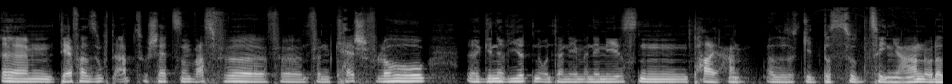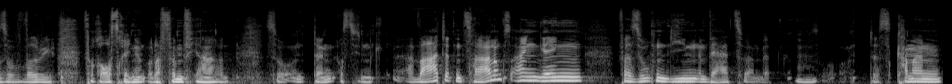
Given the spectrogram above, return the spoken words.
Ähm, der versucht abzuschätzen, was für, für, für ein Cashflow äh, generierten Unternehmen in den nächsten paar Jahren. Also es geht bis zu zehn Jahren oder so, würde ich vorausrechnen, oder fünf Jahren. So, und dann aus diesen erwarteten Zahlungseingängen versuchen die einen Wert zu ermitteln. Mhm. So, das kann man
